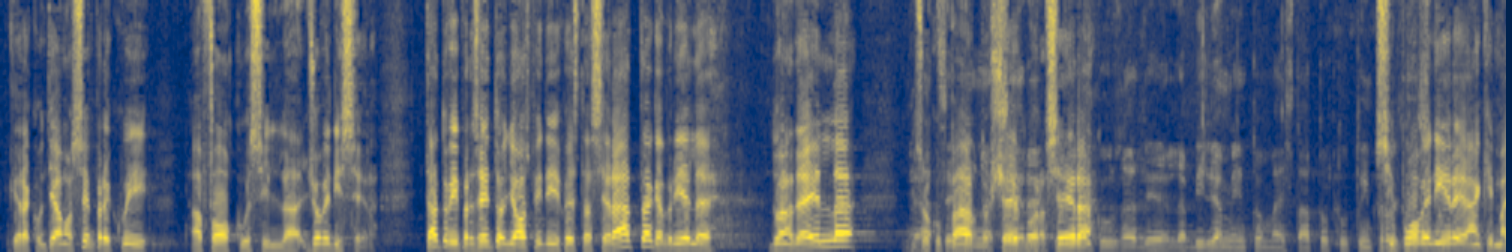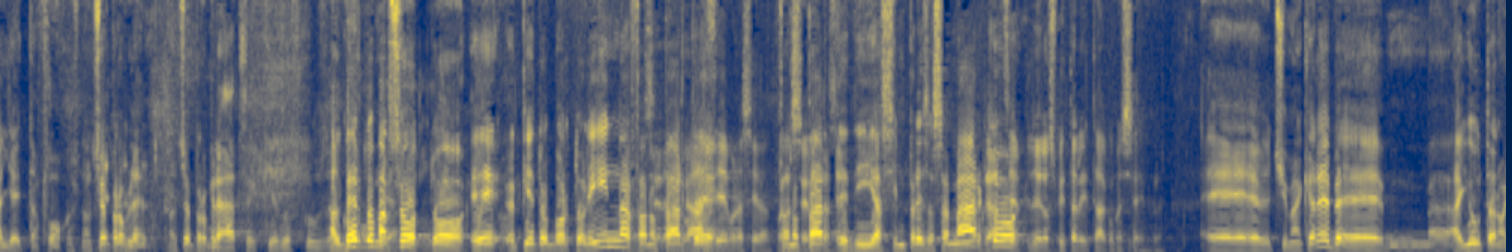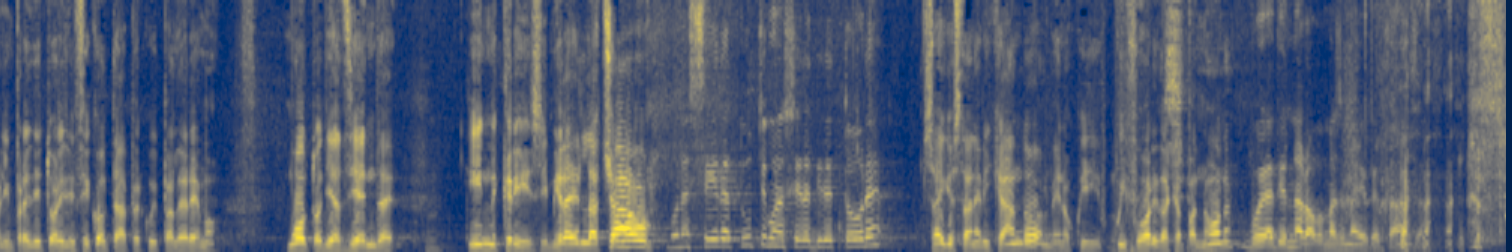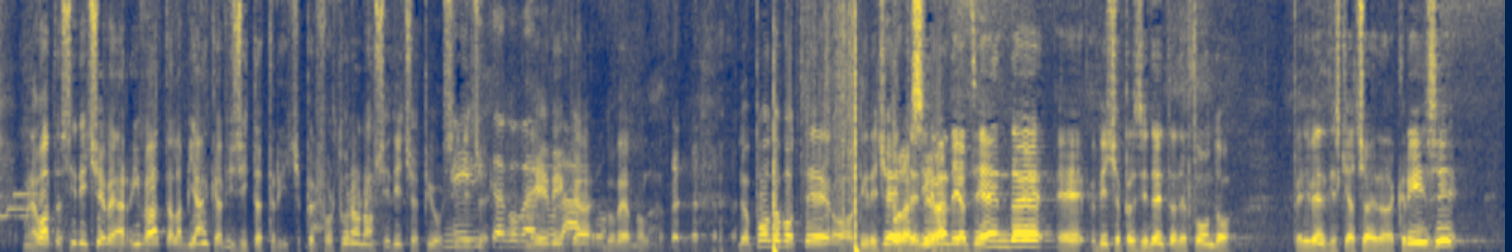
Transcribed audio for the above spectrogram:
che raccontiamo sempre qui a Focus il giovedì sera. Intanto vi presento gli ospiti di questa serata, Gabriele Donadella, disoccupato, buonasera, chef, buonasera. chiedo Scusa dell'abbigliamento, ma è stato tutto improvviso. Si può venire anche in maglietta a Focus, non c'è problema. problema. Grazie, chiedo scusa. Alberto Marsotto e Pietro Bortolin fanno parte, Grazie, buonasera. fanno Buonasera, parte buonasera. di Assimpresa San Marco. Grazie dell'ospitalità come sempre. Eh, ci mancherebbe, mh, aiutano gli imprenditori in difficoltà, per cui parleremo molto di aziende in crisi. Mirella, ciao. Buonasera a tutti, buonasera direttore. Sai che sta nevicando, almeno qui, qui fuori da Capannone. Vuoi a dire una roba, ma semmai che casa. Una volta si diceva è arrivata la bianca visitatrice, per fortuna non si dice più, si Nevica, dice governo nevica, ladro. governo ladro. Leopoldo Bottero, dirigente Buonasera. di grandi aziende e vicepresidente del Fondo per i Veneti schiacciati dalla crisi,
